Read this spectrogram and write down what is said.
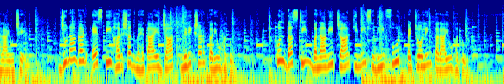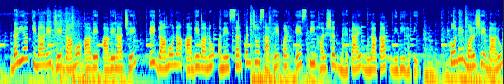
ધરાયું છે. જૂનાગઢ એસપી હર્ષદ મહેતાએ જાત નિરીક્ષણ કર્યું હતું. કુલ દસ ટીમ બનાવી ચાર કિમી સુધી ફૂટ પેટ્રોલિંગ કરાયું હતું. દરિયા કિનારે જે ગામો આવે આવેલા છે, તે ગામોના આગેવાનો અને સરપંચો સાથે પણ એસપી હર્ષદ મહેતાએ મુલાકાત લીધી હતી. કોને મળશે દારૂ?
